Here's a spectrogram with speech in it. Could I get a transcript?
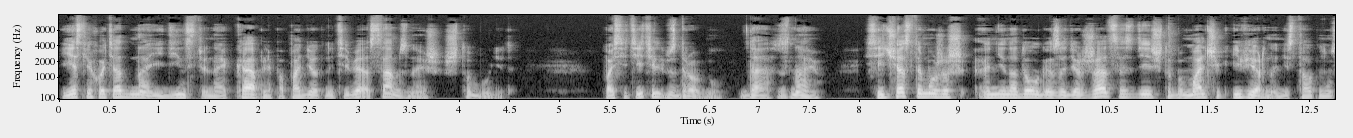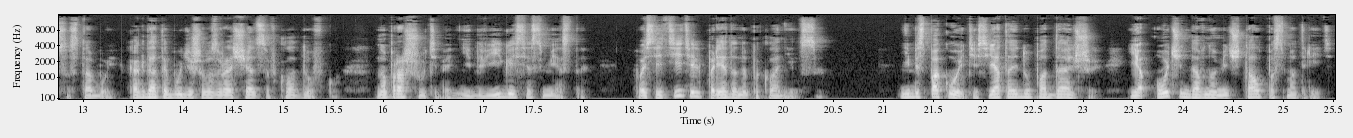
Если хоть одна единственная капля попадет на тебя, сам знаешь, что будет. Посетитель вздрогнул. Да, знаю. Сейчас ты можешь ненадолго задержаться здесь, чтобы мальчик и верно не столкнулся с тобой, когда ты будешь возвращаться в кладовку. Но прошу тебя, не двигайся с места. Посетитель преданно поклонился. Не беспокойтесь, я отойду подальше. Я очень давно мечтал посмотреть.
